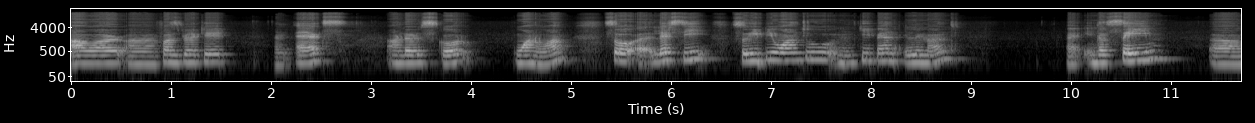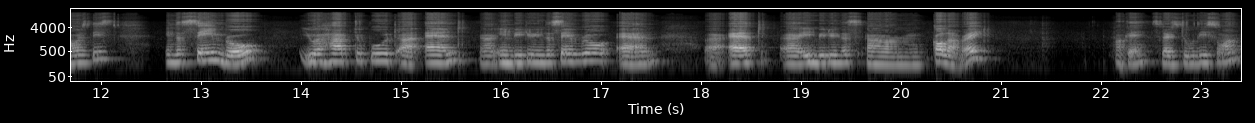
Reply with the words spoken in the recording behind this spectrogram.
our uh, first bracket and x underscore 1 1 so uh, let's see. So if you want to keep an element uh, in the same uh, what's this? In the same row you have to put uh, and uh, in between the same row and uh, at in between the um, column right? Okay so let's do this one.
